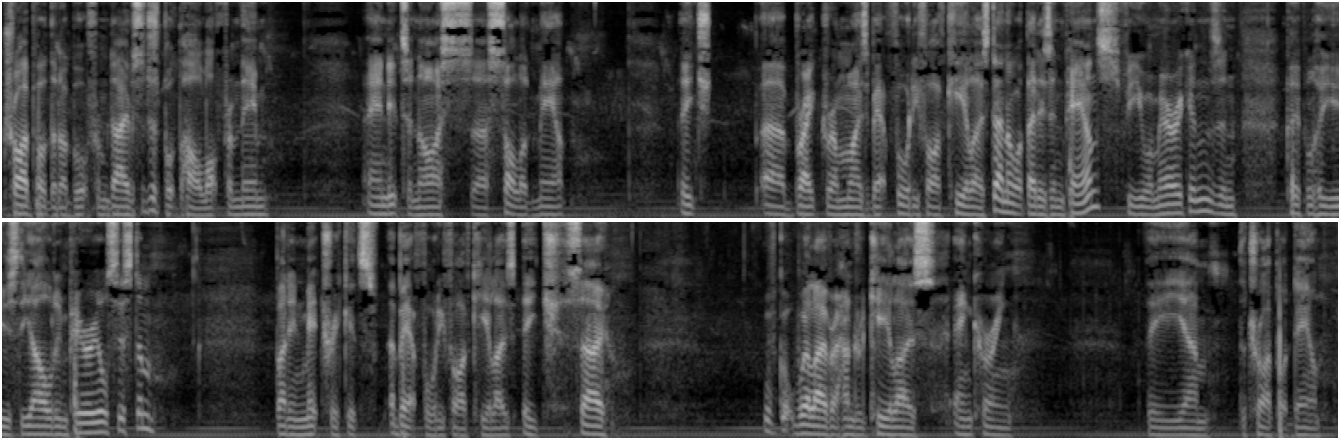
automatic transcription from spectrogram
tripod that I bought from Davis. I just bought the whole lot from them, and it's a nice uh, solid mount. Each uh, brake drum weighs about 45 kilos. Don't know what that is in pounds for you Americans and people who use the old imperial system, but in metric it's about 45 kilos each. So we've got well over 100 kilos anchoring the, um, the tripod down.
